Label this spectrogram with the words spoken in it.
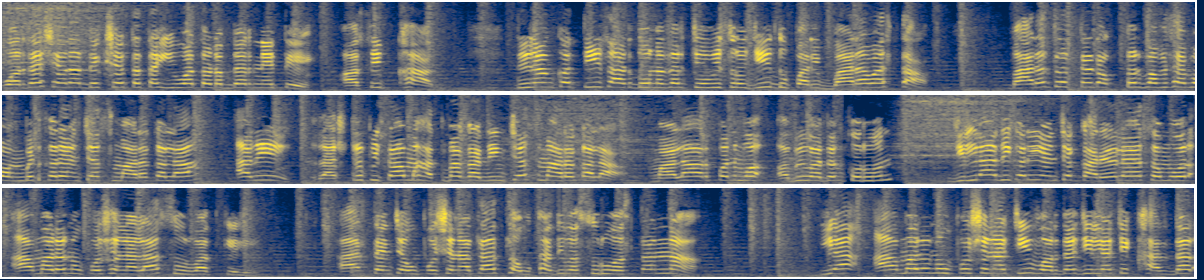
वर्धा शहराध्यक्ष तथा युवा तडफदार नेते आसिफ खान दिनांक तीस आठ दोन हजार चोवीस रोजी दुपारी बारा वाजता भारतरत्न डॉक्टर बाबासाहेब आंबेडकर यांच्या स्मारकाला आणि राष्ट्रपिता महात्मा गांधींच्या स्मारकाला माला अर्पण व अभिवादन करून जिल्हाधिकारी यांच्या कार्यालयासमोर आमरण उपोषणाला सुरुवात केली. आज त्यांच्या उपोषणाचा चौथा दिवस सुरू असताना या आमरण उपोषणाची वर्धा जिल्ह्याचे खासदार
